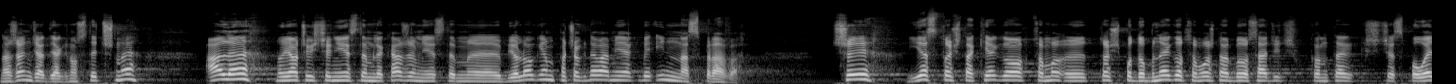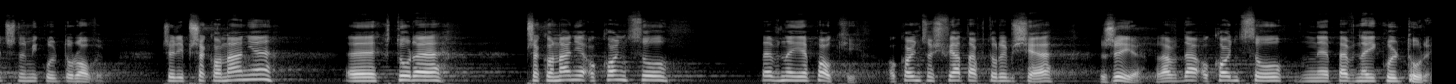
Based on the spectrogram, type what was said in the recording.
narzędzia diagnostyczne, ale no ja oczywiście nie jestem lekarzem, nie jestem e, biologiem, pociągnęła mnie jakby inna sprawa. Czy jest coś takiego, co, e, coś podobnego, co można by osadzić w kontekście społecznym i kulturowym? Czyli przekonanie, e, które, przekonanie o końcu pewnej epoki, o końcu świata, w którym się żyje, prawda? O końcu pewnej kultury.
